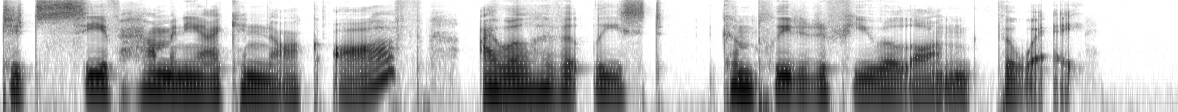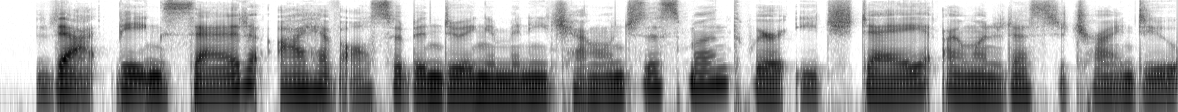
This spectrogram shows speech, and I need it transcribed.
to see if how many I can knock off, I will have at least completed a few along the way. That being said, I have also been doing a mini challenge this month where each day I wanted us to try and do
